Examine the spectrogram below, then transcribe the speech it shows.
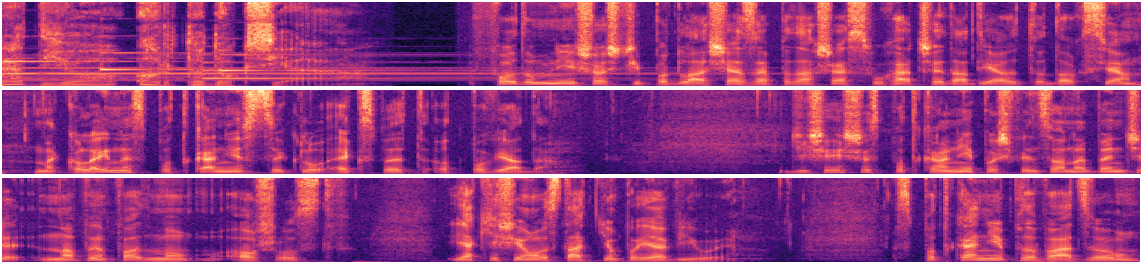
Radio Ortodoksja. Forum Mniejszości Podlasia zaprasza słuchaczy Radia Ortodoksja na kolejne spotkanie z cyklu Ekspert Odpowiada. Dzisiejsze spotkanie poświęcone będzie nowym formom oszustw, jakie się ostatnio pojawiły. Spotkanie prowadzą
